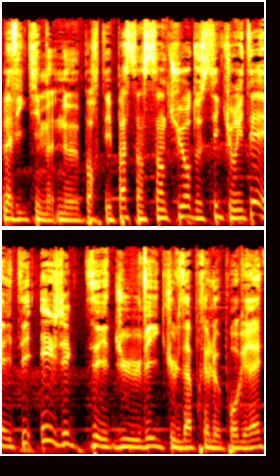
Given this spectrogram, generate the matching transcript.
La victime ne portait pas sa ceinture de sécurité a été éjecté du véhicule d'après le progrès.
